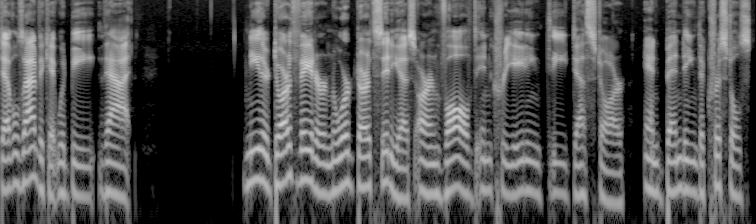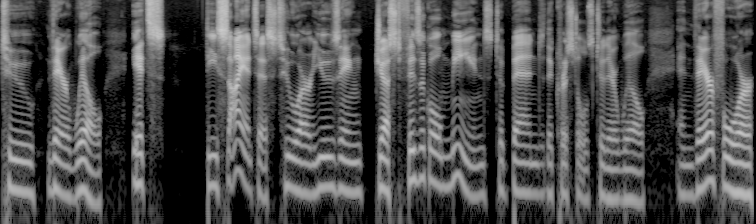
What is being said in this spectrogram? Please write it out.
devil's advocate would be that neither Darth Vader nor Darth Sidious are involved in creating the Death Star and bending the crystals to their will. It's these scientists who are using just physical means to bend the crystals to their will, and therefore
